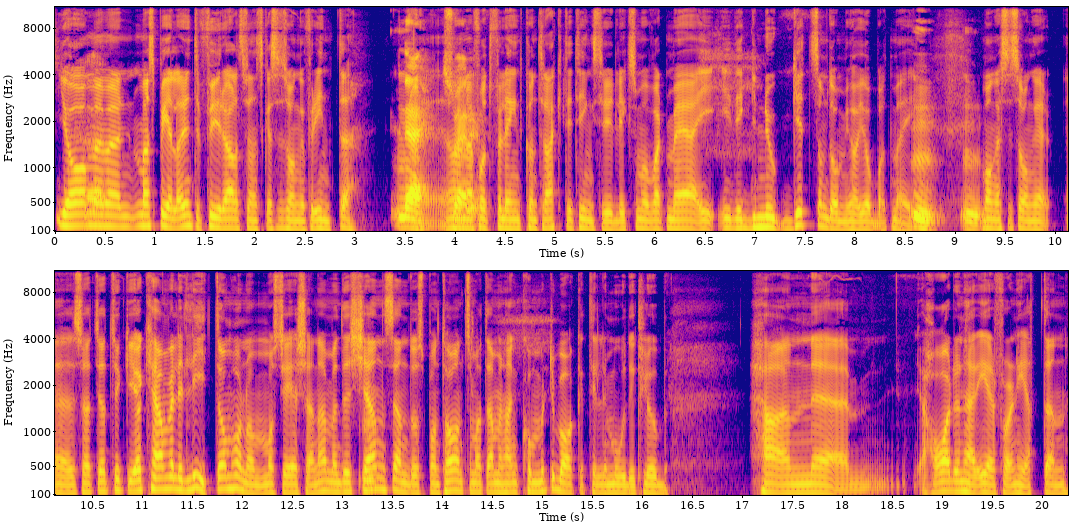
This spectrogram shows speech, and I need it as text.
Ja, men man, man spelar inte fyra allsvenska säsonger för inte. Nej, så han är har det. fått förlängt kontrakt i Tingsryd liksom och varit med i, i det gnugget som de ju har jobbat med i Mm, mm. många säsonger. Eh, Så att jag tycker, jag kan väldigt lite om honom måste jag erkänna, men det känns ändå spontant som att ja, men han kommer tillbaka till en moderklubb. Han eh, har den här erfarenheten,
